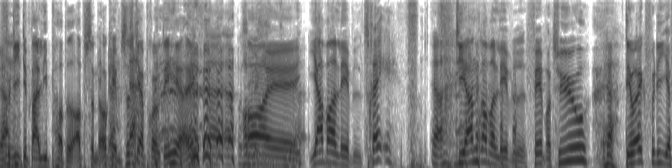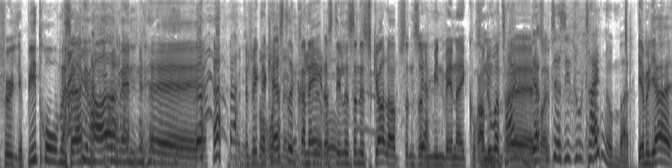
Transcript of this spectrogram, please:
Ja. Fordi det bare lige poppet op sådan, okay, Ja. ja. så skal jeg prøve det her, ikke? Ja, ja. Og øh, jeg var level 3, ja. de andre var level 25. Ja. Det var ikke fordi, jeg følte, jeg bidrog med særlig meget, men øh, jeg fik da kastet en granat og stillet sådan et skjold op, sådan, så Ja. mine venner ikke kunne Så ramme. du var Titan? øh, Jeg skulle til at sige, at du er Titan åbenbart. Jamen, jeg,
